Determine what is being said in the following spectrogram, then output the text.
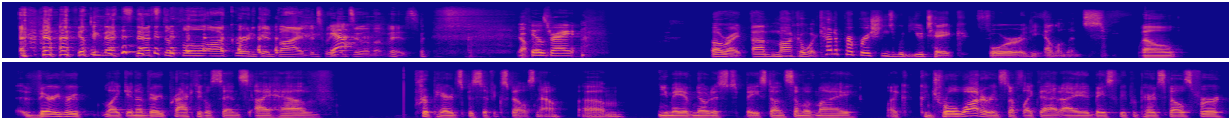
I feel like that's that's the full awkward goodbye between Yeah. the two of them. Is Yep. Feels right. All right, um, Maka, what kind of preparations would you take for the elements? Well, very, very like in a very practical sense, I have prepared specific spells now. Um, you may have noticed based on some of my like control water and stuff like that, I had basically prepared spells for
